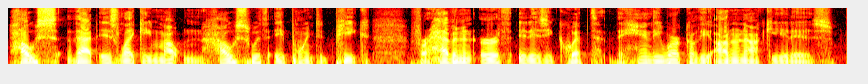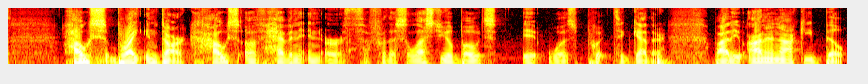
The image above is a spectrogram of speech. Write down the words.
House that is like a mountain, house with a pointed peak. For heaven and earth it is equipped, the handiwork of the Anunnaki it is. House bright and dark, house of heaven and earth, for the celestial boats it was put together, by the Anunnaki built.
